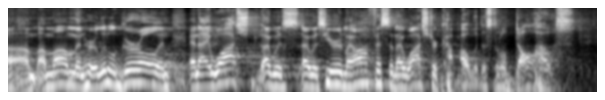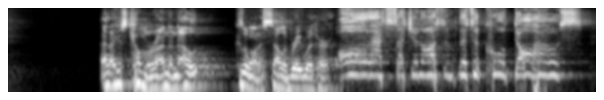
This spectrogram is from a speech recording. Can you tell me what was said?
a, a, mom and her little girl, and, and I watched, I was, I was here in my office and I watched her come out with this little dollhouse. And I just come running out because I want to celebrate with her. Oh, that's such an awesome, that's a cool dollhouse.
